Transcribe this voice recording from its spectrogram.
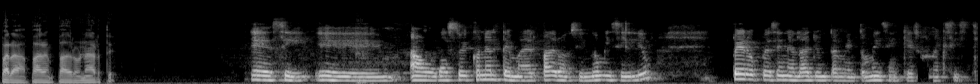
para, para empadronarte? Eh, sí, eh, ahora estoy con el tema del padrón sin domicilio, pero pues en el ayuntamiento me dicen que eso no existe.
